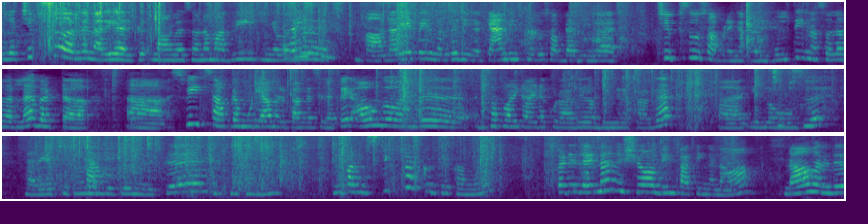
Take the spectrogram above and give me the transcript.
இதில் சிப்ஸ் வந்து நிறைய இருக்கு. நாங்க சொன்ன மாதிரி இங்க வந்து நிறைய பேர் வந்து நீங்க கேண்டீஸ் மட்டும் சாப்பிடாதீங்க. சிப்ஸும் சாப்பிடுங்க. அது ஹெல்த்தி நான் சொல்ல வரல பட் ஸ்வீட் சாப்பிட முடியாம இருப்பாங்க சில பேர். அவங்க வந்து டிசப்பாயிண்ட் ஆயிடக்கூடாது அப்படிங்கறதுக்காக இவ்வளோ நிறைய சிப்ஸ் பாக்கெட்டும் இருக்கு. இது பாருங்க ஸ்டிக்கர்ஸ் கொடுத்துருக்காங்க. பட் இதில் என்ன விஷயம் அப்படின்னு பார்த்தீங்கன்னா நான் வந்து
